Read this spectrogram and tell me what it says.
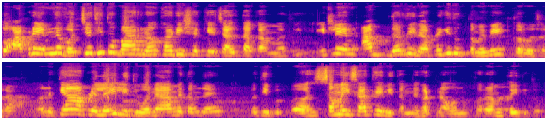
તો આપણે એમને વચ્ચેથી તો બહાર ન કાઢી શકીએ ચાલતા કામમાંથી. એટલે એમ આમ દર્દીને આપણે કીધું તમે વેઇટ કરો જરા. અને ત્યાં આપણે લઈ લીધું અને અમે તમને બધી સમય સાથેની તમને ઘટનાઓનું કરવા કહી દીધું.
